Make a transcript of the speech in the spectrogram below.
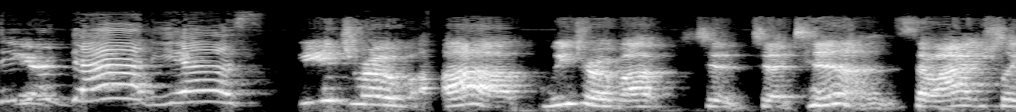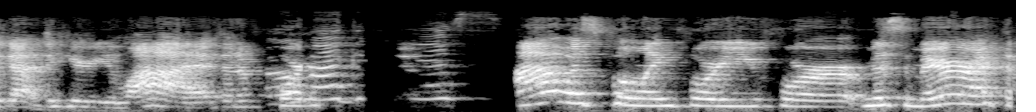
see your dad. Yes. We drove up. We drove up to, to 10. So I actually got to hear you live. And of oh course, I was pulling for you for Miss America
